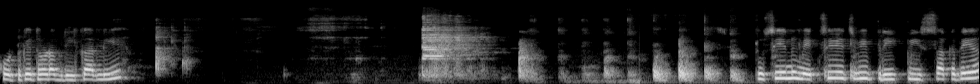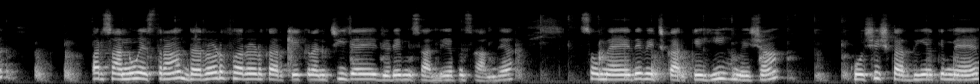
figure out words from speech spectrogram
ਕੁੱਟ ਕੇ ਥੋੜਾ ਬਰੀਕ ਕਰ ਲਈਏ। ਤੁਸੀਂ ਇਹਨੂੰ ਮਿਕਸੀ ਵਿੱਚ ਵੀ ਬਰੀਕ ਪੀਸ ਸਕਦੇ ਆ, ਪਰ ਸਾਨੂੰ ਇਸ ਤਰ੍ਹਾਂ ਦਰੜ ਫਰੜ ਕਰਕੇ ਕਰੰਚੀ ਜਿਹੇ ਜਿਹੜੇ ਮਸਾਲੇ ਆ ਪਸੰਦ ਆ। ਸੋ ਮੈਂ ਇਹਦੇ ਵਿੱਚ ਕਰਕੇ ਹੀ ਹਮੇਸ਼ਾ ਕੋਸ਼ਿਸ਼ ਕਰਦੀ ਆ ਕਿ ਮੈਂ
